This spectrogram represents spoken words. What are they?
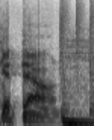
Get down.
